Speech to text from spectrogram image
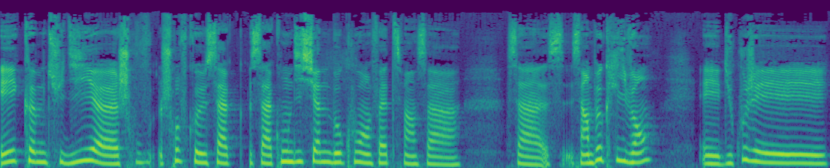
Et comme tu dis, je trouve, je trouve que ça, ça conditionne beaucoup, en fait. Enfin, ça, ça, c'est un peu clivant. Et du coup, j'ai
